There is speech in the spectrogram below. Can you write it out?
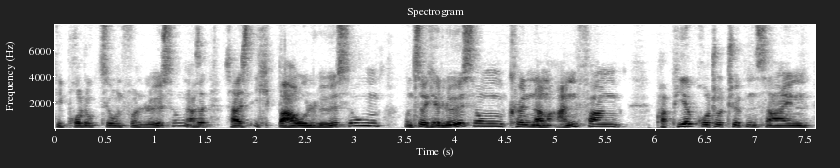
die Produktion von Lösungen. Also das heißt, ich baue Lösungen und solche Lösungen können am Anfang Papierprototypen sein,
